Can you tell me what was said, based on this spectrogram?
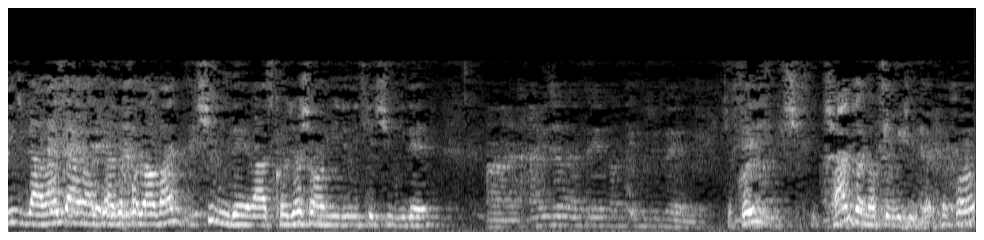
این روند عمل کرده خداوند چی بوده و از کجا شما می‌دونید که چی بوده؟ خیلی چند تا نکته وجود داره خب؟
